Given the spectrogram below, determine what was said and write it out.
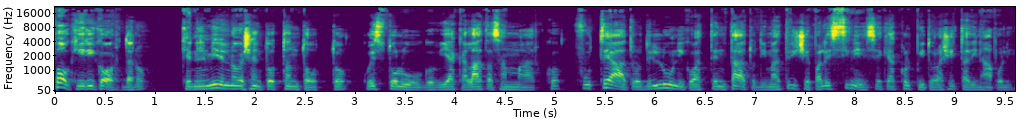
Pochi ricordano che nel 1988 questo luogo, via Calata San Marco, fu teatro dell'unico attentato di matrice palestinese che ha colpito la città di Napoli.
